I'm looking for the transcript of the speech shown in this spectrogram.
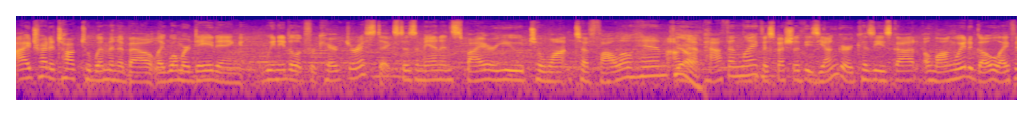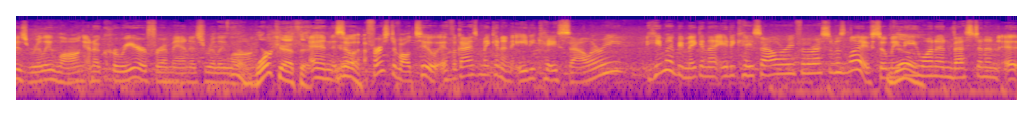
I try to talk to women about like when we're dating, we need to look for characteristics. Does a man inspire you to want to follow him on Yeah. that path in life, especially if he's younger, because he's got a long way to go. Life is really long, and a career for a man is really long. work ethic. And so, first of all, too, if a guy's making an 80k salary, he might be making that 80k salary for the rest of his life. So maybe Yeah. you want to invest in an uh,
